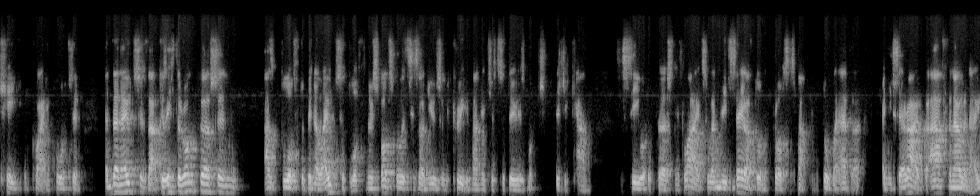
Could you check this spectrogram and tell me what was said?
key and quite important. And then out of that, because if the wrong person has bluffed or been allowed to bluff. The responsibility is on you as a recruiting manager to do as much as you can to see what the person is like. So when they say, I've done the process mapping, I've done whatever, and you say, right, I've got half an hour now,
